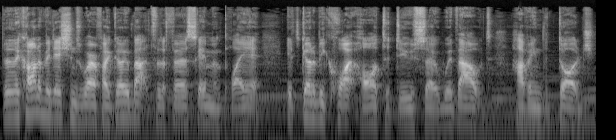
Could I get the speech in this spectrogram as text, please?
they're the kind of additions where if I go back to the first game and play it, it's going to be quite hard to do so without having the dodge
